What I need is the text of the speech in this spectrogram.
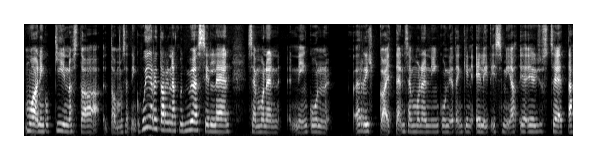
mua niinku kiinnostaa tommoset niinku huijaritarinat, mutta myös silleen semmonen niinku rikkaitten semmonen niinku jotenkin elitismi ja, ja just se, että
